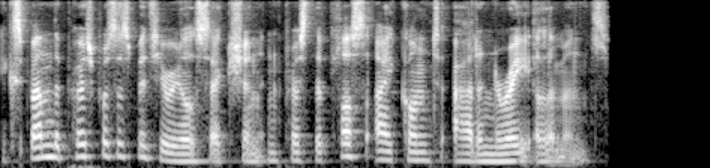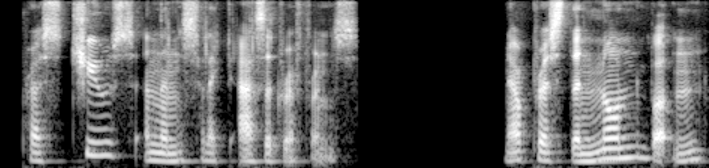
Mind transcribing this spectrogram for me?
Expand the post-process materials section and press the plus icon to add an array element. Press choose and then select asset reference. Now press the none button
